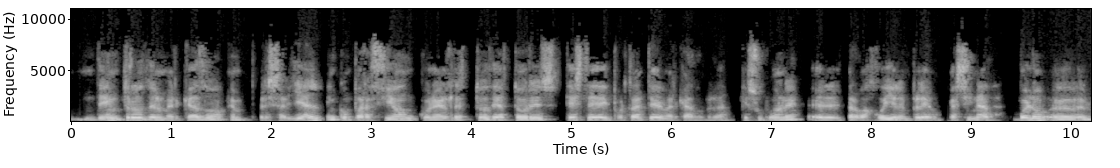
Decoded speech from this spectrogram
dentro del mercado empresarial en comparación con el resto de actores de este importante mercado, ¿verdad? Que supone el trabajo y el empleo, casi nada. Bueno, eh,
